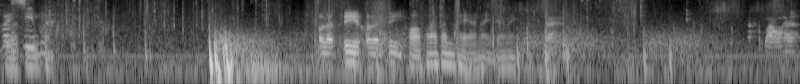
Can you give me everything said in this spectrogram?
คนละที่ Спасибо. กัน คุณภาพคุณภาพ ขอผ้าพันแผลหน่อยได้ไหมครับ ใช่อ่ะวางไว้ฮะ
